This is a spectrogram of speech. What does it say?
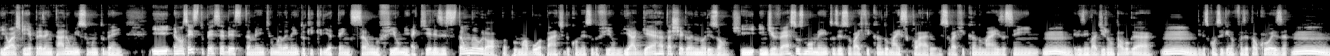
E eu acho que representaram isso muito bem. E eu não sei se tu percebesse também que um elemento que cria tensão no filme é que eles estão na Europa por uma boa parte do começo do filme. E a guerra tá chegando no horizonte. E em diversos momentos isso vai ficando mais claro. Isso vai ficando mais assim: hum, eles invadiram tal lugar. Hum, eles conseguiram fazer tal coisa. Hum.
